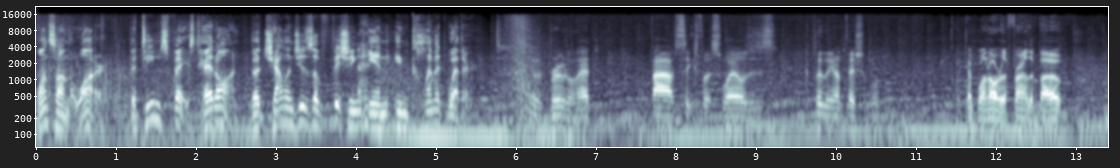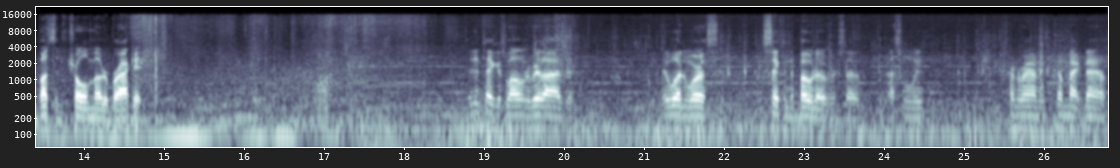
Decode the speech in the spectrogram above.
Once on the water, the teams faced head-on the challenges of fishing in inclement weather. It was brutal. Had five, six foot swells. It's completely unfishable. We took one over the front of the boat, busted the trolling motor bracket. It didn't take us long to realize that it wasn't worth sinking the boat over. So that's when we turned around and come back down.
